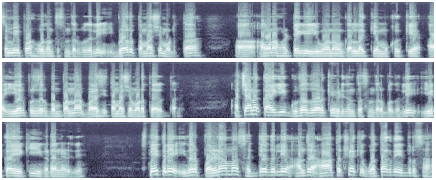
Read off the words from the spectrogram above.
ಸಮೀಪ ಹೋದಂಥ ಸಂದರ್ಭದಲ್ಲಿ ಇಬ್ಬರು ತಮಾಷೆ ಮಾಡುತ್ತಾ ಅವನ ಹೊಟ್ಟೆಗೆ ಇವನು ಗಲ್ಲಕ್ಕೆ, ಮುಖಕ್ಕೆ ಆ ಏರ್ ಪ್ರೆಷರ್ ಪಂಪನ್ನು ಬಳಸಿ ತಮಾಷೆ ಮಾಡುತ್ತಾ ಇರುತ್ತಾರೆ ಅಚಾನಕ್ ಆಗಿ ಗುದದ್ವಾರಕ್ಕೆ ಹಿಡಿದಂಥ ಸಂದರ್ಭದಲ್ಲಿ ಏಕಾಏಕಿ ಈ ಘಟನೆ ನಡೆದಿದೆ. ಸ್ನೇಹಿತರೆ, ಇದರ ಪರಿಣಾಮ ಸದ್ಯದಲ್ಲಿ ಅಂದ್ರೆ ಆ ತಕ್ಷಣಕ್ಕೆ ಗೊತ್ತಾಗದೇ ಇದ್ರೂ ಸಹ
